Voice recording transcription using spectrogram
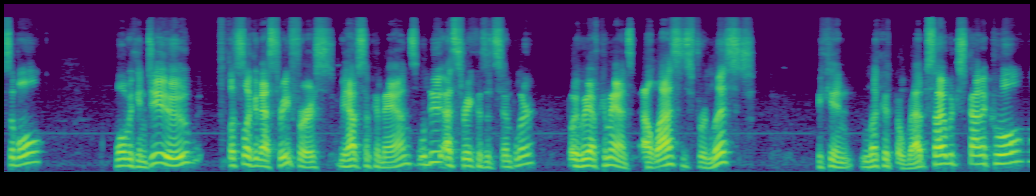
flexible. What we can do, let's look at S3 first. We have some commands. We'll do S3 because it's simpler. But we have commands. ls is for list. We can look at the website, which is kind of cool.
